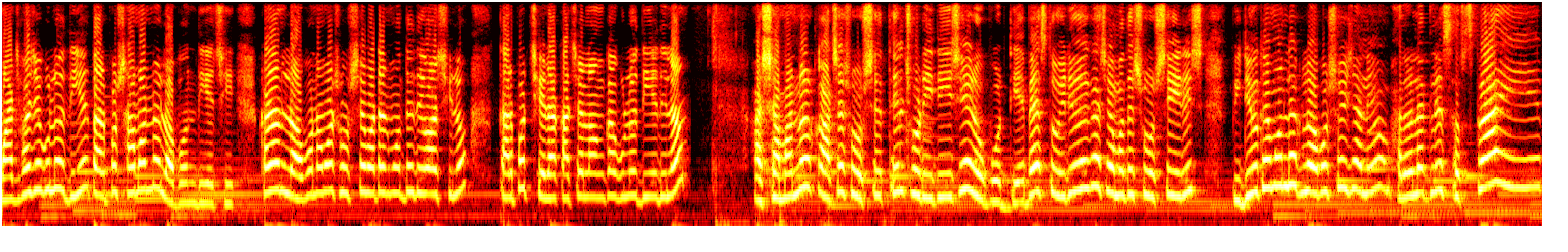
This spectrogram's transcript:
মাছ ভাজাগুলো দিয়ে তারপর সামান্য লবণ দিয়েছি, কারণ লবণ আমার সর্ষে বাটার মধ্যে দেওয়া ছিল। তারপর ছেঁড়া কাঁচা লঙ্কাগুলো দিয়ে দিলাম। আর সামান্য কাঁচা সর্ষের তেল ছড়িয়ে দিয়েছি এর উপর দিয়ে। ব্যাস, তৈরি হয়ে গেছে আমাদের সর্ষে ইলিশ। ভিডিও কেমন লাগল অবশ্যই জানিও, ভালো লাগলে সাবস্ক্রাইব!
